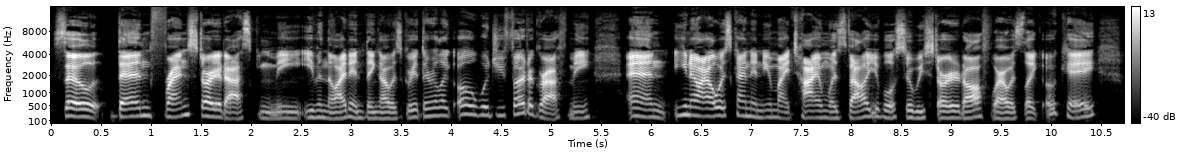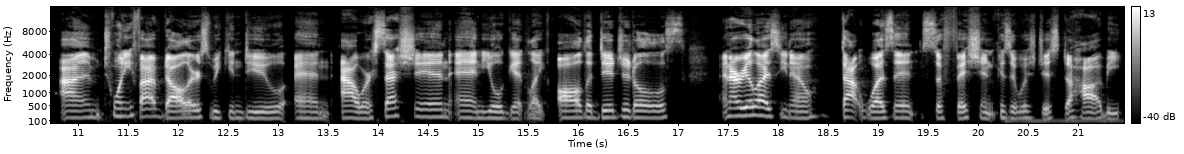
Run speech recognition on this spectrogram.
So then friends started asking me, even though I didn't think I was great, they were like, "Oh, would you photograph me?" And you know, I always kind of knew my time was valuable, so we started off where I was like, "Okay, I'm $25. We can do an hour session and you'll get like all the digitals and I realized, you know, that wasn't sufficient because it was just a hobby.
